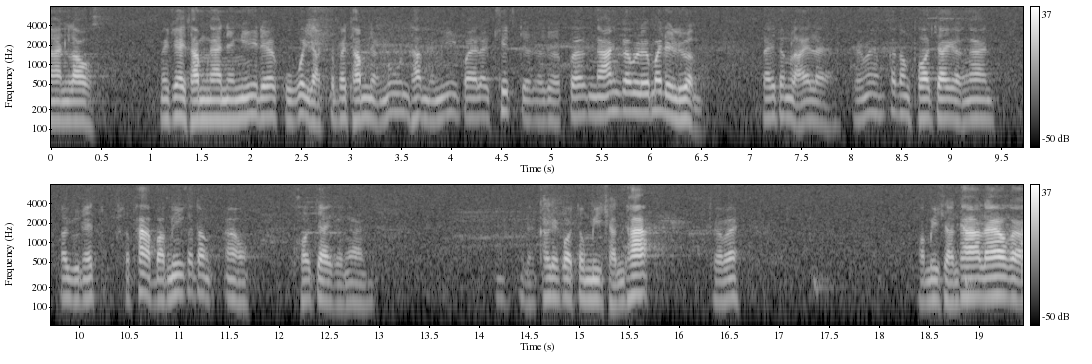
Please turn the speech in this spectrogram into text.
งานเรา ไม่ใช่ทำงานอย่างนี้เดี๋ยวกูก็อยากจะไปทำอย่างนู้นทำอย่างนี้ไปแล้วคิดจะจะไปงานก็เลยไม่ได้เรื่องอะไรทั้งหลายแหละใช่ไหมก็ต้องพอใจกับงาน เราอยู่ในสภาพแบบนี้ก็ต้องเอาพอใจกับงานเขาเรียกว่าต้องมีฉันทะใช่ไหมพอมีฉันทะแล้วก็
